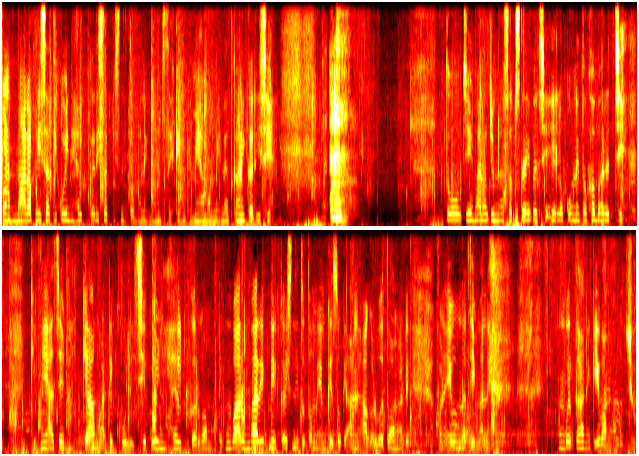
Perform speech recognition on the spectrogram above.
પણ હું મારા પૈસાથી કોઈને હેલ્પ કરી શકીશ ને તો મને ગમશે. કેમ કે મેં આમાં મહેનત ઘણી કરી છે. તો જે મારા જૂના સબસ્ક્રાઈબર છે, એ લોકોને તો ખબર જ છે કે મેં આ ચેનલ ક્યાં માટે ખોલી છે, કોઈની હેલ્પ કરવા માટે. હું વારંવાર એકને એક કહીશ, નહીં તો તમે એમ કહેશો કે આને આગળ વધવા માટે. પણ એવું નથી મને. હું બધાને કહેવા માગું છું.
